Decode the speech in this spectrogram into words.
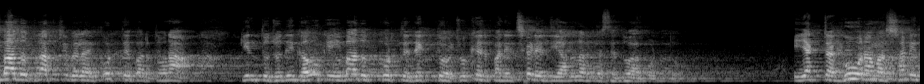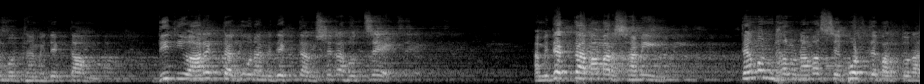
ইবাদত রাত্রিবেলায় করতে পারতো না। কিন্তু যদি কাউকে ইবাদত করতে দেখতো, চোখের পানি ছেড়ে দিয়ে আল্লাহর কাছে দোয়া করত। এই একটা গুণ আমার স্বামীর মধ্যে আমি দেখতাম। দ্বিতীয় আরেকটা গুণ আমি দেখতাম, সেটা হচ্ছে, আমি দেখতাম আমার স্বামী তেমন ভালো নামাজ সে পড়তে পারতো না,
